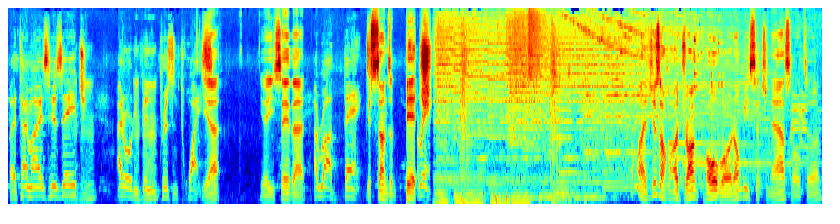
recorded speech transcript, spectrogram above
By the time I was his age, Mhm. I'd already been in Mhm. prison twice. Yeah, yeah, you say that. I robbed banks. Your son's a bitch. Come on, it's just a, a drunk hobo. Don't be such an asshole to him.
